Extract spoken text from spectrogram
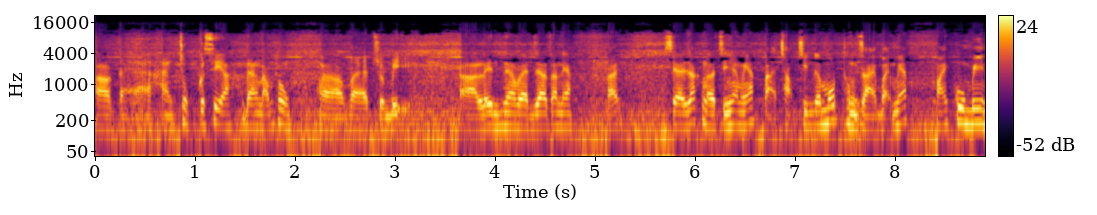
à, cả hàng chục cái xe đang đóng thùng à, và chuẩn bị à, lên bèn ra cho anh em đấy xe rắc N95S tải trọng 91 thùng dài 7m máy Cumin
